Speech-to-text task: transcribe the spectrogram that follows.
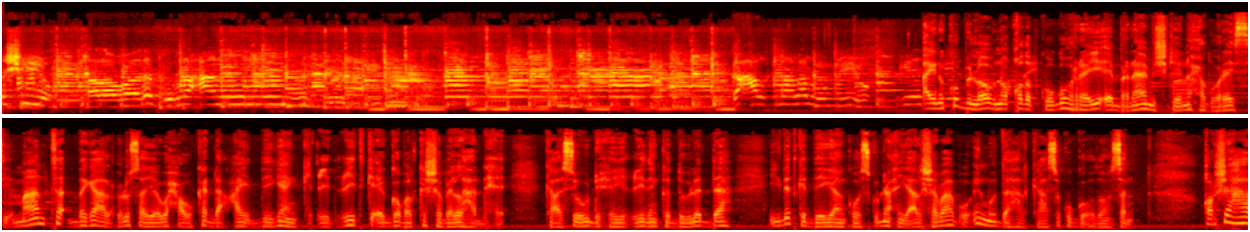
dhashiyo qalawada guracan aynu ku biloobno qodobka ugu horreeya ee barnaamijkeenna xog waraysi maanta dagaal culus ayaa waxa uu ka dhacay deegaanka ciidciidka ee gobolka shabeellaha dhexe kaasi oo u dhexeeyey ciidanka dowladda iyo dadka deegaanka hoosku-dhinac iyo al-shabaab oo in muddo halkaasi ku go-doonsan. Qorshaha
